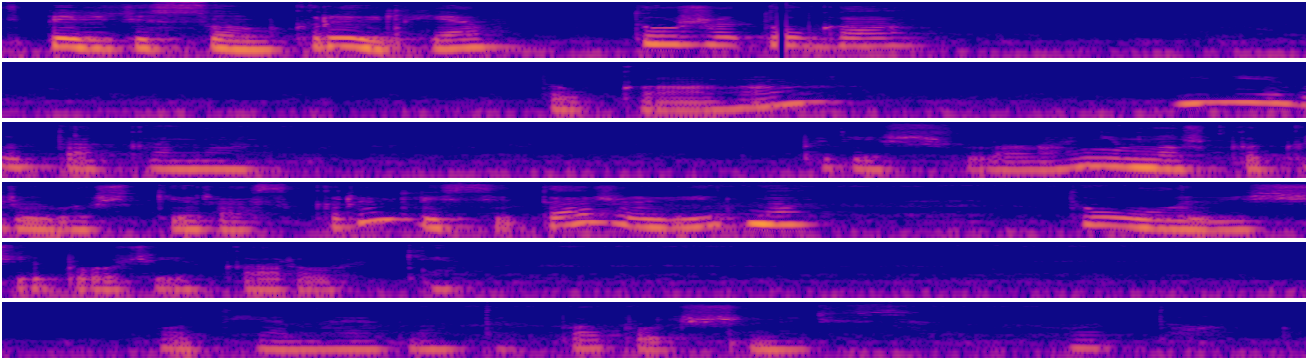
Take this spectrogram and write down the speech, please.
Теперь рисуем крылья, тоже дуга. Дуга. И вот так она пришла. Немножко крылышки раскрылись, и даже видно туловище Божьей коровки. Вот я, наверное, так побольше нарисую. Вот так вот.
